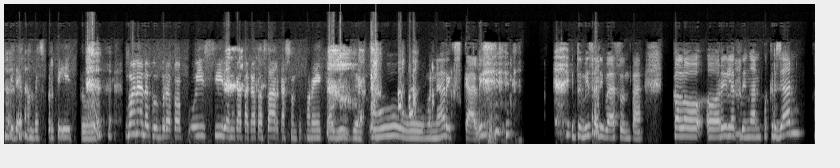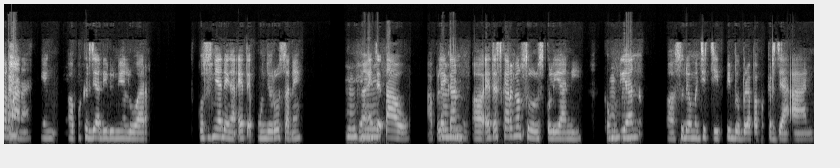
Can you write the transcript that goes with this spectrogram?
tidak sampai seperti itu. Cuman ada beberapa puisi dan kata-kata sarkas untuk mereka juga. Oh, menarik sekali. itu bisa dibahas ntar. Kalau uh, relate dengan pekerjaan, ke mana? Yang uh, pekerjaan di dunia luar khususnya dengan etek penjurusan ya mm-hmm. yang etek tahu apalagi kan mm-hmm. uh, etek sekarang kan lulus kuliah nih kemudian mm-hmm. Uh, sudah mencicipi beberapa pekerjaan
